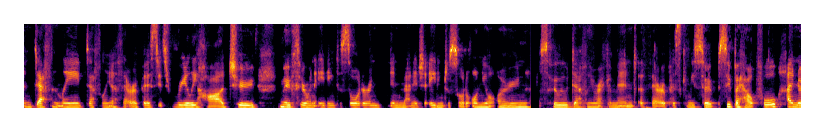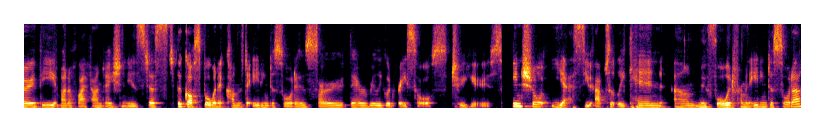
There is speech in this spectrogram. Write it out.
and definitely, definitely a therapist. It's really hard to move through an eating disorder and, and manage an eating disorder on your own. So we would definitely recommend a therapist can be so super helpful. I know the Butterfly Foundation is just the gospel when it comes to eating disorders, so they're a really good resource to use. In short, yes, you absolutely can um, move forward from an eating disorder,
